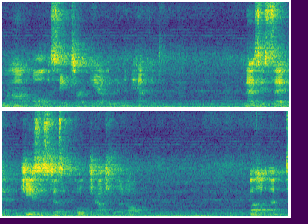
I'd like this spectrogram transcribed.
we're not, all the saints aren't gathered in heaven. And as I said, Jesus doesn't quote Joshua at all. But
